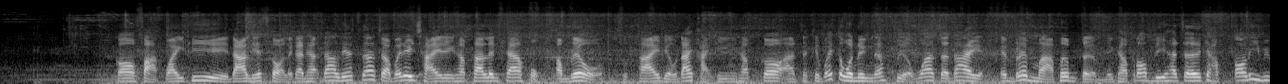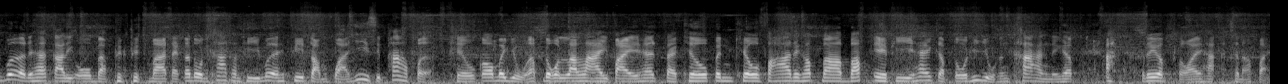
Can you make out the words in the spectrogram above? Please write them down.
ก็ฝากไว้ที่ดาเลียสก่อนแล้วกันฮะดาเลียสน่าจะไม่ได้ใช้เลยครับ ถ้าเล่นแค่ 6 อัมเรลสุดท้ายเดี๋ยวได้ขายทิ้งครับ ก็อาจจะเก็บไว้ตัวหนึ่งนะเผื่อว่าจะได้เอมเบรมมาเพิ่มเติมนะครับ รอบนี้ฮะเจอกับตอรี่วิเวอร์นะฮะกาลิโอแบบถึกๆมาแต่ก็โดนฆ่าทันทีเมื่อพีต่ำกว่า 25 เปิดเคลก็ไม่อยู่ครับโดนละลายไปฮะแต่เคลเป็นเคลฟ้านะครับมาบัฟ AP ให้กับตัวที่อยู่ข้างๆนะครับอะเรียบร้อยฮะชนะไป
